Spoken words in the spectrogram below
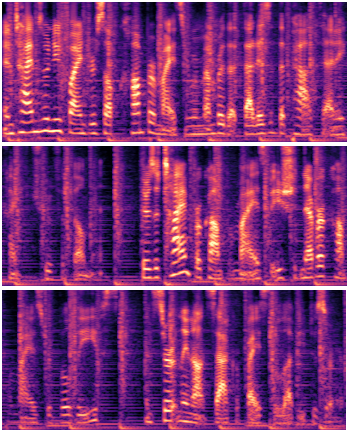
In times when you find yourself compromising, remember that that isn't the path to any kind of true fulfillment. There's a time for compromise, but you should never compromise your beliefs and certainly not sacrifice the love you deserve.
